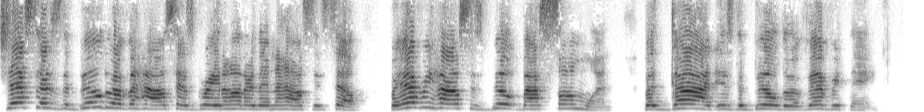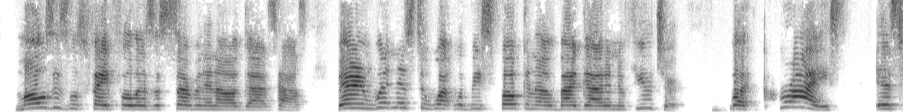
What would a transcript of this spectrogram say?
Just as the builder of a house has great honor than the house itself. For every house is built by someone, but God is the builder of everything. Moses was faithful as a servant in all God's house bearing witness to what would be spoken of by God in the future. But Christ is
